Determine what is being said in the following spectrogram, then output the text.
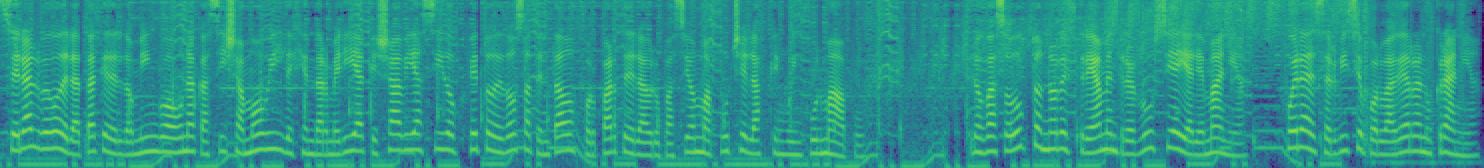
Será luego del ataque del domingo a una casilla móvil de gendarmería que ya había sido objeto de dos atentados por parte de la agrupación mapuche Lafkenwinkul Maapu. Los gasoductos Nord Stream entre Rusia y Alemania, fuera de servicio por la guerra en Ucrania,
